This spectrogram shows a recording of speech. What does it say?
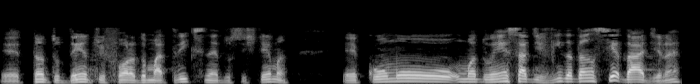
é, tanto dentro e fora do matrix, né, do sistema, é, como uma doença advinda da ansiedade, né?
